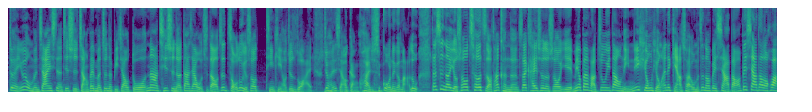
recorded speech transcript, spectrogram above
对，因为我们嘉义县呢，其实长辈们真的比较多。那其实呢，大家我知道，这走路有时候停停好就拽，就很想要赶快就是过那个马路。但是呢，有时候车子哦，他可能在开车的时候也没有办法注意到你，你熊熊哎，你夹出来，我们真的会被吓到。被吓到的话，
